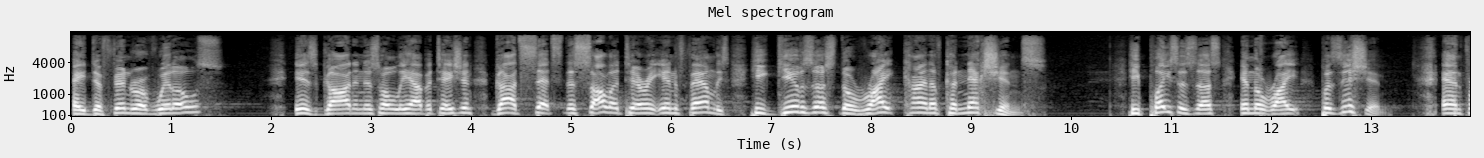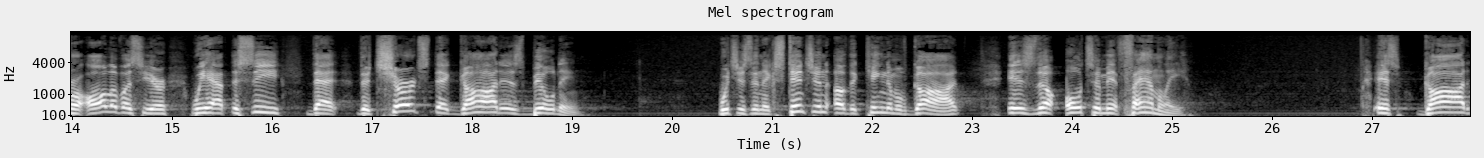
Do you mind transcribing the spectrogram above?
a defender of widows, is God in his holy habitation. God sets the solitary in families. He gives us the right kind of connections. He places us in the right position. And for all of us here, we have to see that the church that God is building, which is an extension of the kingdom of God, is the ultimate family. It's God,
